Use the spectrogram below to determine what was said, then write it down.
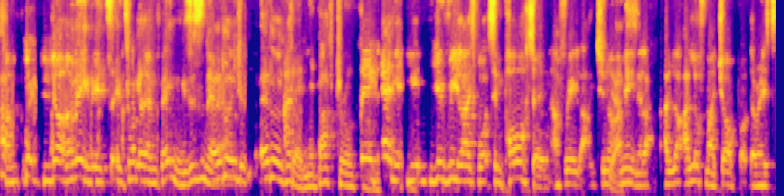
um, you know what I mean. It's it's one of them things, isn't it? It'll, just, it'll come. The BAFTA will come. Again, you, you realise what's important. I've realised. Do You know yes. what I mean? Like, I, lo- I love my job, but there is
